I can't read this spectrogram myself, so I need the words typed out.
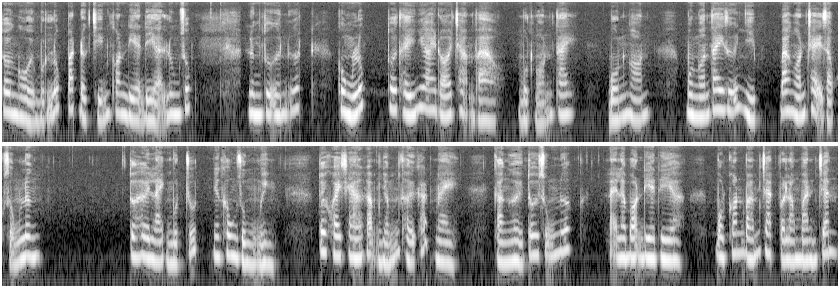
Tôi ngồi một lúc bắt được 9 con đìa đìa lung rúc. Lưng tôi ươn ướt, Cùng lúc tôi thấy như ai đó chạm vào, Một ngón tay, Bốn ngón, Một ngón tay giữ nhịp, Ba ngón chạy dọc sống lưng. Tôi hơi lạnh một chút nhưng không dùng mình. Tôi khoái trá gặm nhấm thời khắc này. Cả người tôi sũng nước, Lại là bọn đìa đìa. Một con bám chặt vào lòng bàn chân.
